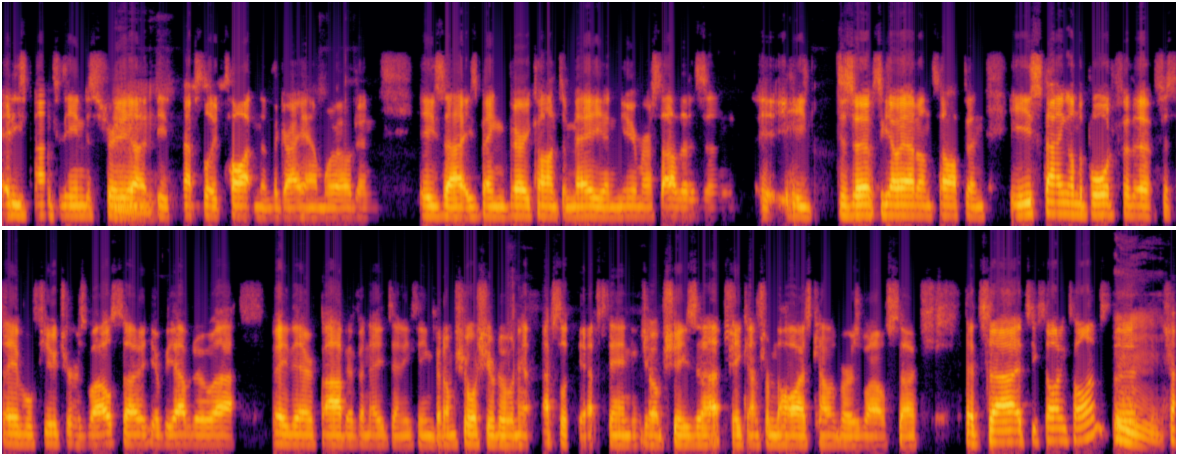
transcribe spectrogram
Eddie's done for the industry. Uh, mm. Uh, he's absolute titan of the greyhound world, and he's uh, he's been very kind to me and numerous others, and he deserves to go out on top. And he is staying on the board for the foreseeable future as well, so he'll be able to uh, be there if Barb ever needs anything. But I'm sure she'll do an absolutely outstanding job. She's uh, she comes from the highest caliber as well, so it's uh, it's exciting times. The mm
